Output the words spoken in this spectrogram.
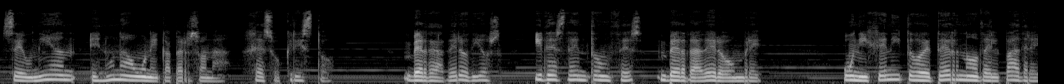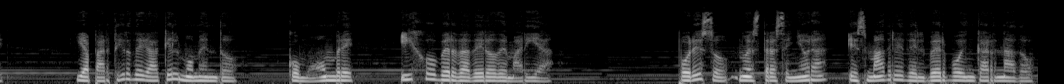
se unían en una única persona, Jesucristo, verdadero Dios y desde entonces verdadero hombre, unigénito eterno del Padre, y a partir de aquel momento, como hombre, hijo verdadero de María. Por eso Nuestra Señora es Madre del Verbo encarnado,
